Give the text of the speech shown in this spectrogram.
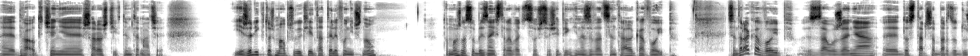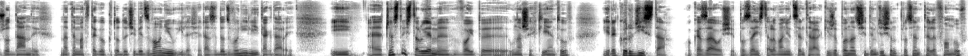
e, dwa odcienie szarości w tym temacie. Jeżeli ktoś ma obsługę klienta telefoniczną, to można sobie zainstalować coś, co się pięknie nazywa centralka VoIP. Centralka VoIP z założenia e, dostarcza bardzo dużo danych na temat tego, kto do ciebie dzwonił, ile się razy dodzwonili i tak dalej. I e, często instalujemy VoIPy u naszych klientów i rekordzista okazało się po zainstalowaniu centralki, że ponad 70% telefonów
